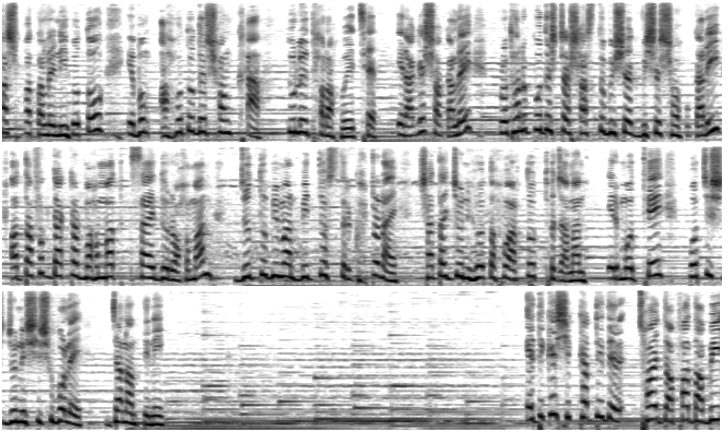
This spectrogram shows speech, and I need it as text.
হাসপাতালে নিহত এবং আহতদের সংখ্যা তুলে ধরা হয়েছে। এর আগে সকালে প্রধান উপদেষ্টা স্বাস্থ্য বিষয়ক বিশেষ সহকারী অধ্যাপক ডাক্তার মোহাম্মদ সাইদুর রহমান যুদ্ধ বিমান বিধ্বস্তের ঘটনায় সাতাশ জন নিহত হওয়ার তথ্য জানান। এর মধ্যে পঁচিশ জনই শিশু বলে জানান তিনি। এদিকে শিক্ষার্থীদের ছয় দফা দাবি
